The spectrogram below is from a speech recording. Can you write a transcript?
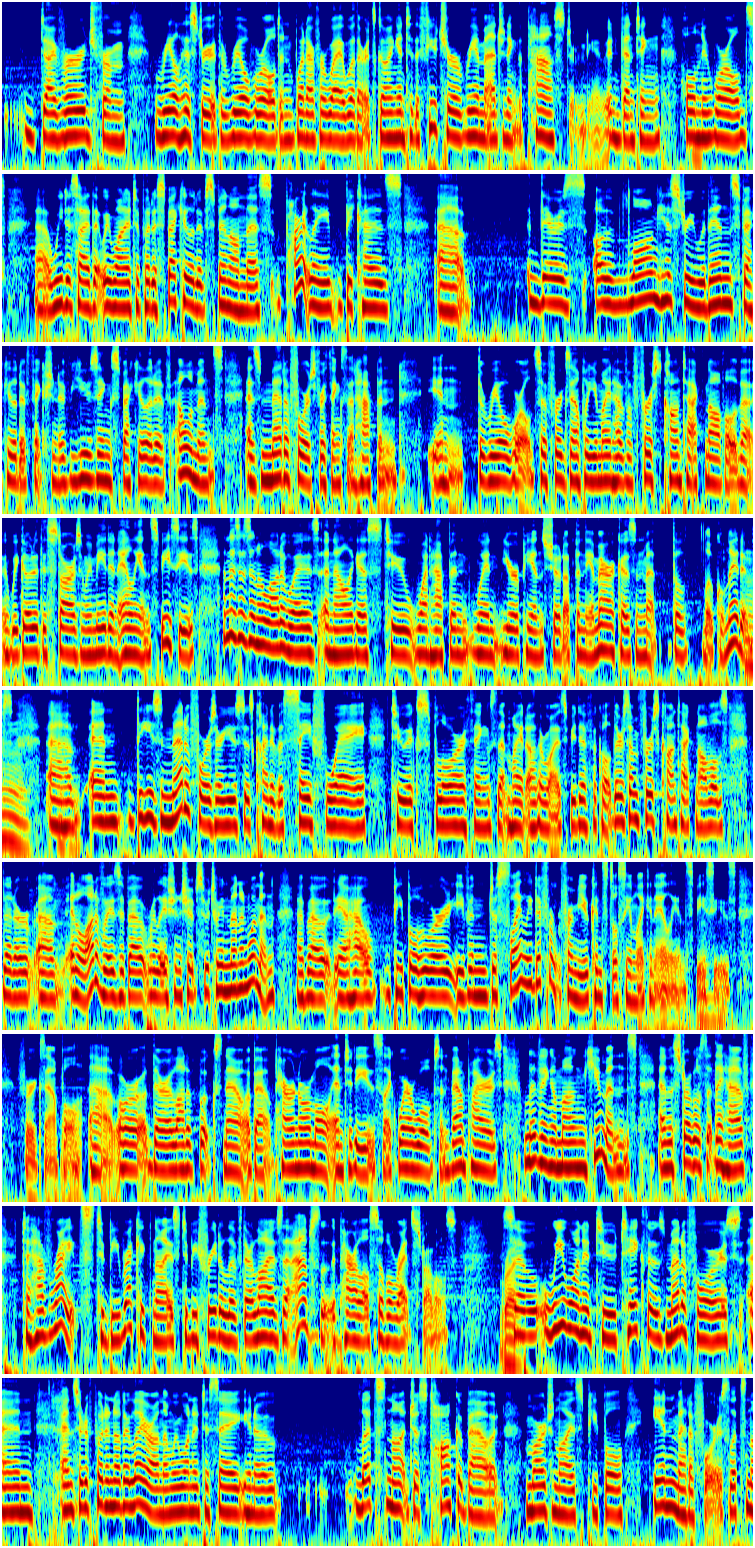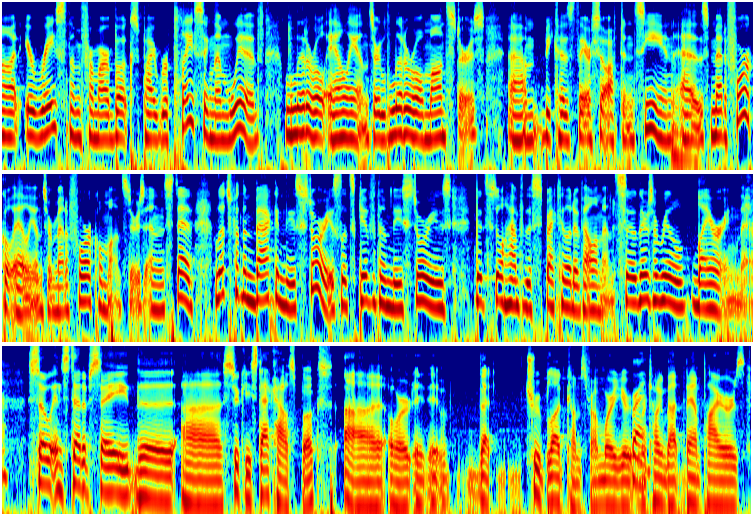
diverge from real history or the real world in whatever way, whether it's going into the future, reimagining the past, or inventing whole new worlds. Uh, we decided that we wanted to put a speculative spin on this, partly because uh, there's a long history within speculative fiction of using speculative elements as metaphors for things that happen in the real world. So, for example, you might have a first contact novel about we go to the stars and we meet an alien species, and this is in a lot of ways analogous to what happened when Europeans showed up in the Americas and met the local natives. Mm. Uh, and these metaphors are used as kind of a safe way to explore things that might otherwise be difficult. There are some first contact novels that are, um, in a lot of ways, about relationships between men and women, about you know, how people who are even just slightly different from you can still seem like an alien species for example. Uh, or there are a lot of books now about paranormal entities like werewolves and vampires living among humans and the struggles that they have to have rights, to be recognized, to be free to live their lives that absolutely parallel civil rights struggles. Right. So we wanted to take those metaphors and and sort of put another layer on them. We wanted to say, you know, let's not just talk about marginalized people in metaphors. Let's not erase them from our books by replacing them with literal aliens or literal monsters um, because they are so often seen as metaphorical aliens or metaphorical monsters. And instead, let's put them back in these stories. Let's give them these stories, but still have the speculative elements. So there's a real layering there. So instead of say the uh, Sookie Stackhouse books, uh, or it, it, that True Blood comes from, where you're Right. we're talking about vampires,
